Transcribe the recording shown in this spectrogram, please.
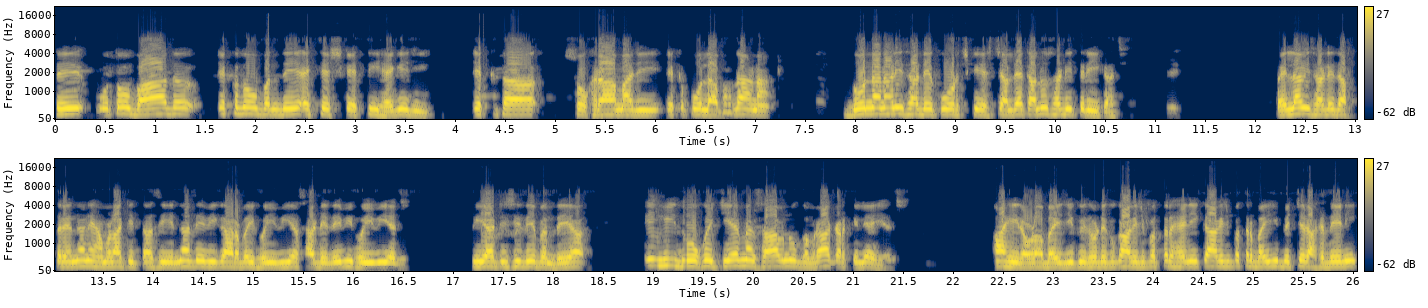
ਤੇ ਉਹ ਤੋਂ ਬਾਅਦ ਇੱਕ ਦੋ ਬੰਦੇ ਇੱਥੇ ਸ਼ਿਕਾਇਤੀ ਹੈਗੇ ਜੀ। ਇੱਕ ਤਾਂ ਸੁਖਰਾਮ ਆ ਜੀ ਇੱਕ ਭੋਲਾ ਪ੍ਰਧਾਨ ਆ। ਦੋਨਾਂ ਨਾਲ ਹੀ ਸਾਡੇ ਕੋਰਟ 'ਚ ਕੇਸ ਚੱਲ ਰਿਹਾ। ਕੱਲ ਨੂੰ ਸਾਡੀ ਤਰੀਕ ਆ ਜੀ। ਪਹਿਲਾਂ ਵੀ ਸਾਡੇ ਦਫ਼ਤਰ ਇਹਨਾਂ ਨੇ ਹਮਲਾ ਕੀਤਾ ਸੀ ਇਹਨਾਂ ਤੇ ਵੀ ਕਾਰਵਾਈ ਹੋਈ ਵੀ ਆ ਸਾਡੇ ਤੇ ਵੀ ਹੋਈ ਵੀ ਆ ਜੀ। ਪੀਆਰਟੀਸੀ ਦੇ ਬੰਦੇ ਆ ਇਹੀ ਦੋ ਕੋਈ ਚੇਅਰਮੈਨ ਸਾਹਿਬ ਨੂੰ ਗਮਰਾਹ ਕਰਕੇ ਲਿਆਏ ਆ ਜੀ। ਆਹੀ ਰੌਲਾ ਬਾਈ ਜੀ ਕੋਈ ਤੁਹਾਡੇ ਕੋਲ ਕਾਗਜ਼ ਪੱਤਰ ਹੈ ਨਹੀਂ ਕਾਗਜ਼ ਪੱਤਰ ਬਾਈ ਜੀ ਵਿੱਚ ਰੱਖਦੇ ਨਹੀਂ।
